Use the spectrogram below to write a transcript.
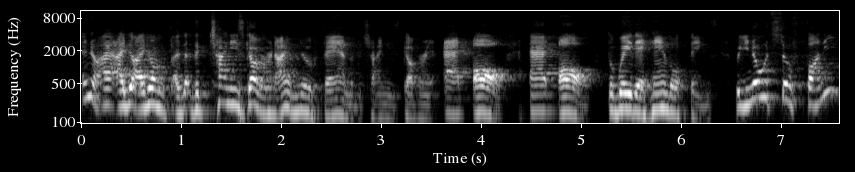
I know I, I, I don't. I, the Chinese government. I am no fan of the Chinese government at all. At all. The way they handle things. But you know what's so funny?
